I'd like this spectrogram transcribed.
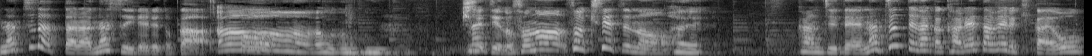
夏だったらナス入れるとか、あんうんうん。こうなんていうの、その、そう、季節のはい。感じで、夏ってなんかカレー食べる機会多、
